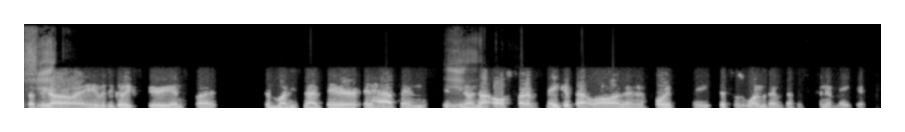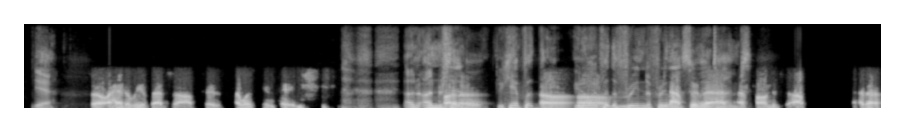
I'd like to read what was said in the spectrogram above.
So said, all right, it was a good experience, but the money's not there. It happens. Yeah. You know, not all startups make it that long, and unfortunately, this was one of them that just couldn't make it. Yeah. So I had to leave that job because I wasn't getting paid. Un- understandable. you can't put the, you don't put the um, free into freelance so After many that, times. I found a job at a.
